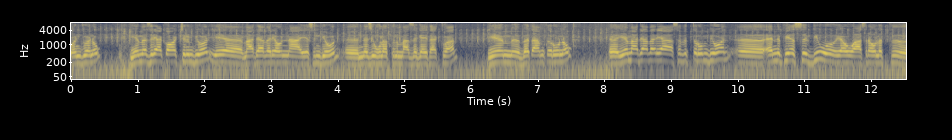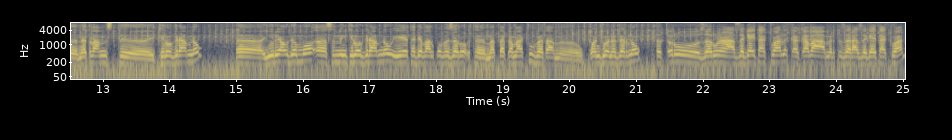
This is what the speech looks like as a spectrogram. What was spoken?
ቆንጆ ነው። የመዝሪያ እቃዎችንም ቢሆን የማዳበሪያውና የስንዴውን እነዚህ ሁለቱንም አዘጋጅታችኋል። ይህም በጣም ጥሩ ነው። የማዳበሪያ ስብጥሩም ቢሆን NPSB ው ያው 12.5 ኪሎ ግራም ነው። ዩሪያው ደግሞ 8 ኪሎ ግራም ነው። ተደባልቆ በዘር ወቅት መጠቀማችሁ በጣም ቆንጆ ነገር ነው። ጥሩ ዘሩን አዘጋጅታችኋል። ቀቀባ ምርጥ ዘር አዘጋጅታችኋል።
